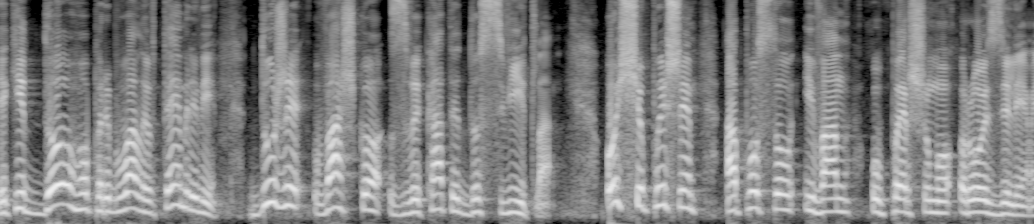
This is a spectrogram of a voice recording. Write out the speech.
які довго перебували в темряві, дуже важко звикати до світла. Ось що пише апостол Іван у першому розділі.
